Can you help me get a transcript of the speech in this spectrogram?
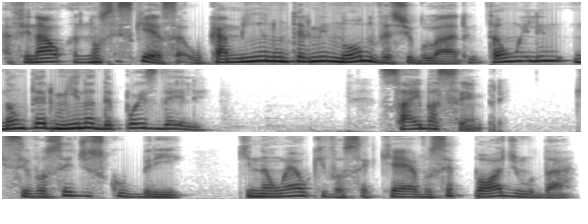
Afinal, não se esqueça, o caminho não terminou no vestibular, então ele não termina depois dele. Saiba sempre que se você descobrir que não é o que você quer, você pode mudar.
